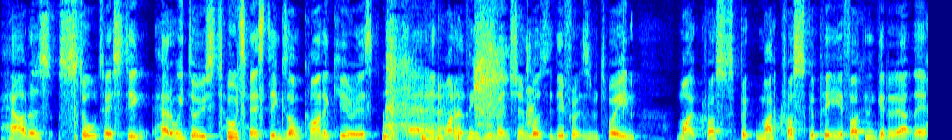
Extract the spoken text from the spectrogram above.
How does stool testing? How do we do stool testing? Because I'm kind of curious. and one of the things you mentioned was the difference between microscopy, microscopy if I can get it out there.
